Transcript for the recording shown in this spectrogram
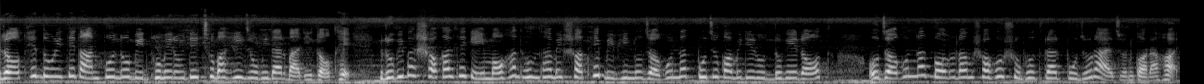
রথের দড়িতে টান পড়ল বীরভূমের ঐতিহ্যবাহী জমিদার বাড়ির রথে। রবিবার সকাল থেকেই মহা ধুমধামের সাথে বিভিন্ন জগন্নাথ পুজো কমিটির উদ্যোগে রথ ও জগন্নাথ বলরাম সহ সুভদ্রার পুজোর আয়োজন করা হয়।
